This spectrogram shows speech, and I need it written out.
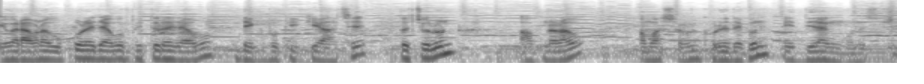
এবার আমরা উপরে যাব, ভিতরে যাব, দেখব কি কি আছে। তো চলুন, আপনারাও আমার সঙ্গে ঘুরে দেখুন এই দিরাং মনেস্ট্রি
